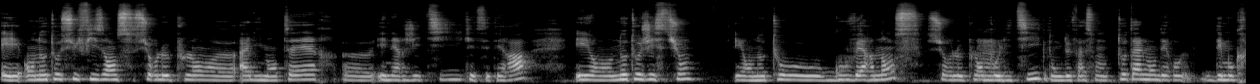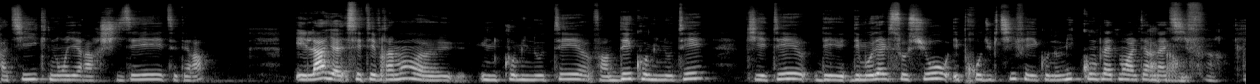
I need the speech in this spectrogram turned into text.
et en autosuffisance sur le plan euh, alimentaire, euh, énergétique, etc. et en autogestion et en autogouvernance sur le plan mm. politique, donc de façon totalement démocratique, non hiérarchisée, etc. Et là, c'était vraiment euh, une communauté, enfin des communautés qui étaient des, des, modèles sociaux et productifs et économiques complètement alternatifs, ah,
